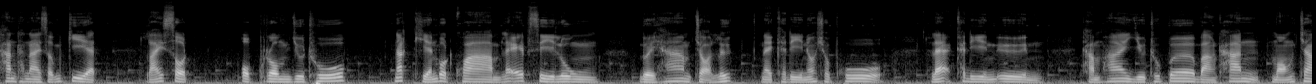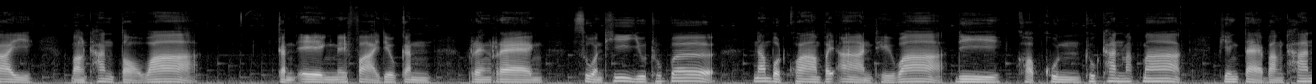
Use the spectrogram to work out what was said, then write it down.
ท่านทนายสมเกียรติไลฟ์สด อบรม YouTube นักเขียนบทความและ FC ลุง โดยห้ามเจาะลึกในคดีน้องชมพู่และคดีอื่นๆทำให้ยูทูบเบอร์บางท่านหมองใจ บางท่านต่อว่า กันเองในฝ่ายเดียวกันแรงๆ ส่วนที่ยูทูบเบอร์ นำบทความไปอ่านถือว่า ดีขอบคุณทุกท่านมากๆ เพียงแต่บางท่าน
